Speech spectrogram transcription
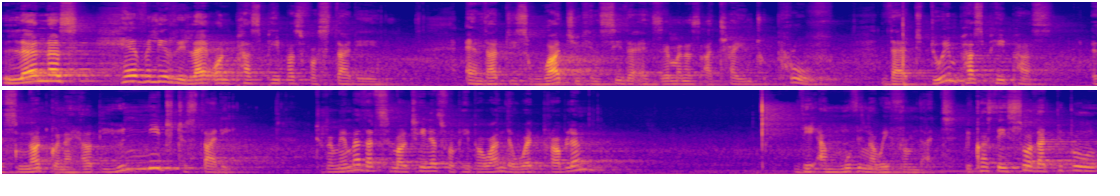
Learners heavily rely on past papers for studying. And that is what you can see the examiners are trying to prove. That doing past papers is not going to help you. You need to study. To remember that simultaneous for paper one, the word problem, they are moving away from that because they saw that people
